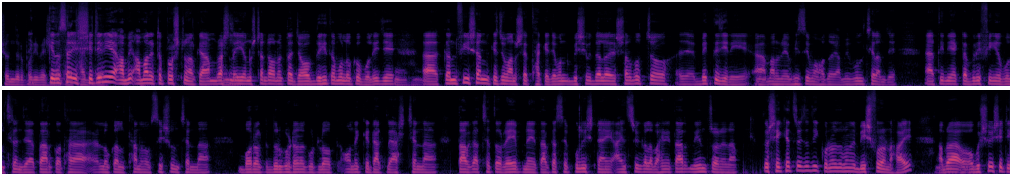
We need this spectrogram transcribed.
সুন্দর পরিবেশ কিন্তু স্যার সেটা নিয়ে আমি আমার একটা প্রশ্ন আর কি। আমরা আসলে এই অনুষ্ঠানটা অনেকটা জবাবদিহিতামূলকও বলি যে। কনফিউশন কিছু মানুষের থাকে। যেমন বিশ্ববিদ্যালয়ের সর্বোচ্চ ব্যক্তি যিনি মাননীয় ভিসি মহোদয় আমি বলছিলাম যে তিনি একটা ব্রিফিংয়ে বলছিলেন যে তার কথা লোকাল থানার ওসি শুনছেন না। বড় একটা দুর্ঘটনা ঘটলো অনেককে ডাকলে আসছেন না তার কাছে তো রেপ নেই তার কাছে পুলিশ নেই আইন শৃঙ্খলা বাহিনী তার নিয়ন্ত্রণে না। তো সেক্ষেত্রে যদি কোনো ধরনের বিস্ফোরণ হয় আমরা অবশ্যই সেটি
